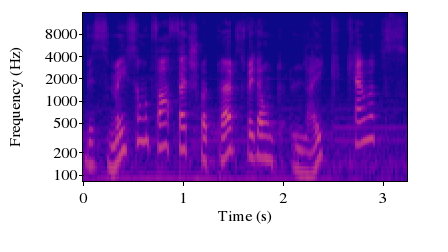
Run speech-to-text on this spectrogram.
This may sound far-fetched, but perhaps they don't like carrots?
